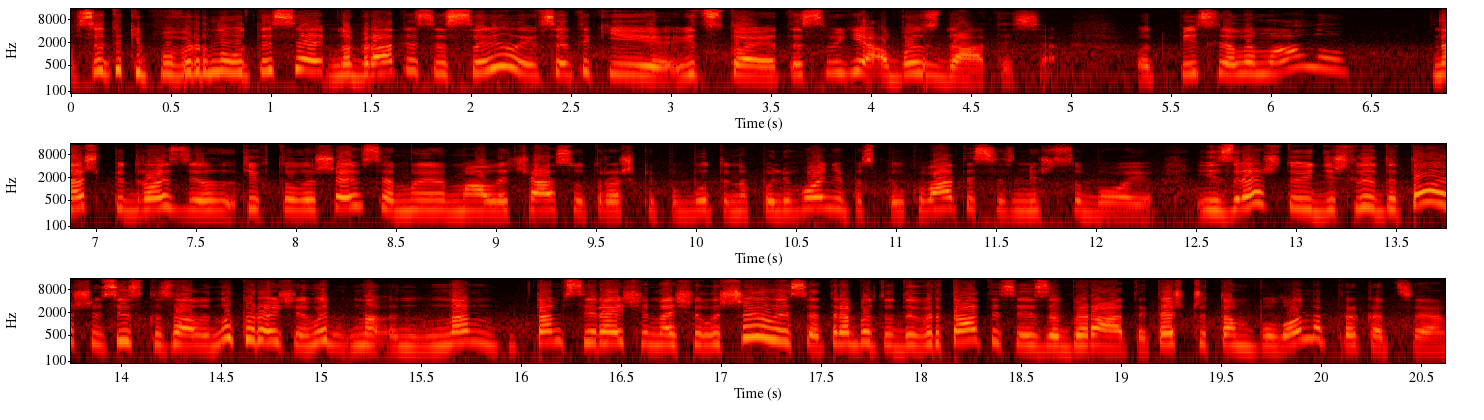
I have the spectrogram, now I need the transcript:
все-таки повернутися, набратися сили і все-таки відстояти своє, або здатися. От після Лиману наш підрозділ, ті, хто лишився, ми мали часу трошки побути на полігоні, поспілкуватися між собою. І зрештою дійшли до того, що всі сказали: ну коротше, ми нам там всі речі наші лишилися, треба туди вертатися і забирати. Те, що там було, наприклад, це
